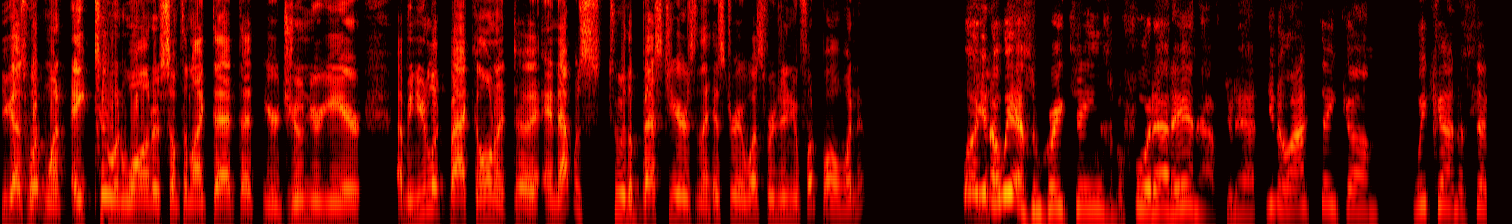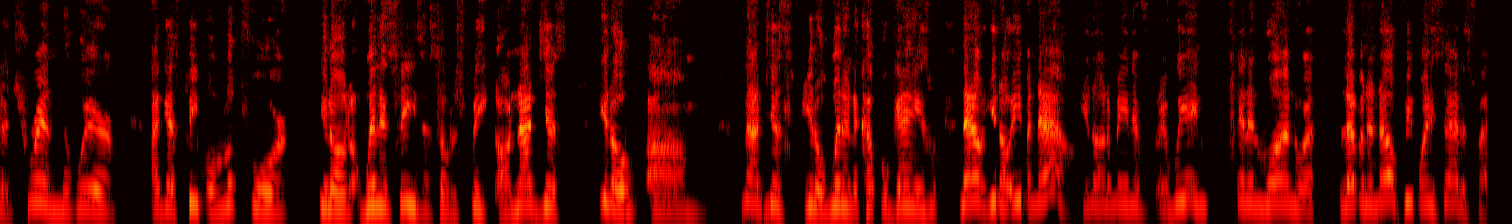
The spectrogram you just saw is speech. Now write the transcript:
you guys went went eight two and one or something like that that your junior year. I mean, you look back on it, uh, and that was two of the best years in the history of West Virginia football, wasn't it? Well, you know, we had some great teams before that and after that. You know, I think um, we kind of set a trend to where I guess people look for you know, the winning season, so to speak, or not just, you know, um, not just, you know, winning a couple games. Now, you know, even now, you know what I mean? If if we ain't 10 and 1 or 11 and 0, people ain't satisfied.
